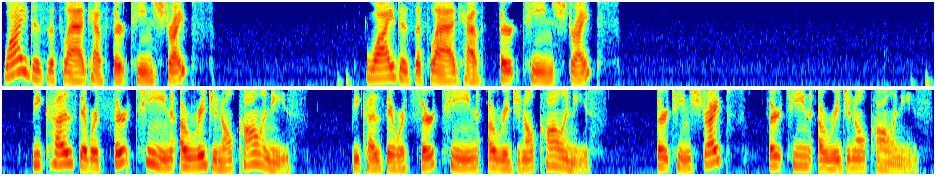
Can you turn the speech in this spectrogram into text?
Why does the flag have 13 stripes? Why does the flag have 13 stripes? Because there were 13 original colonies because there were 13 original colonies. 13 stripes, 13 original colonies.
